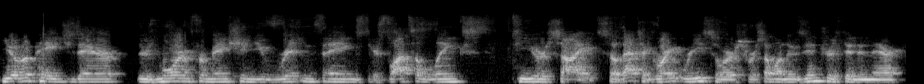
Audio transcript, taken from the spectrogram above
You have a page there. There's more information. You've written things. There's lots of links to your site. So that's a great resource for someone who's interested in there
